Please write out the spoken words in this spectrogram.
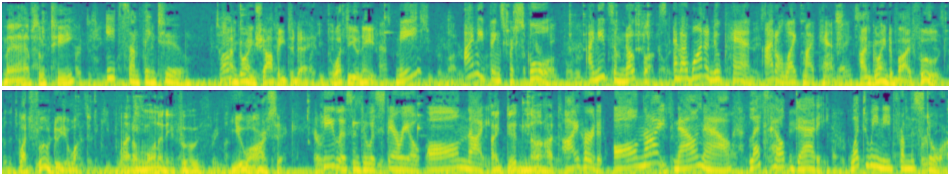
May I have some tea? Eat something too. I'm going shopping today. What do you need? Me? I need things for school. I need some notebooks, and I want a new pen. I don't like my pen. I'm going to buy food. What food do you want? I don't want any food. You are sick. He listened to his stereo all night. I did not. I heard it all night. Now, now, let's help Daddy. What do we need from the store?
